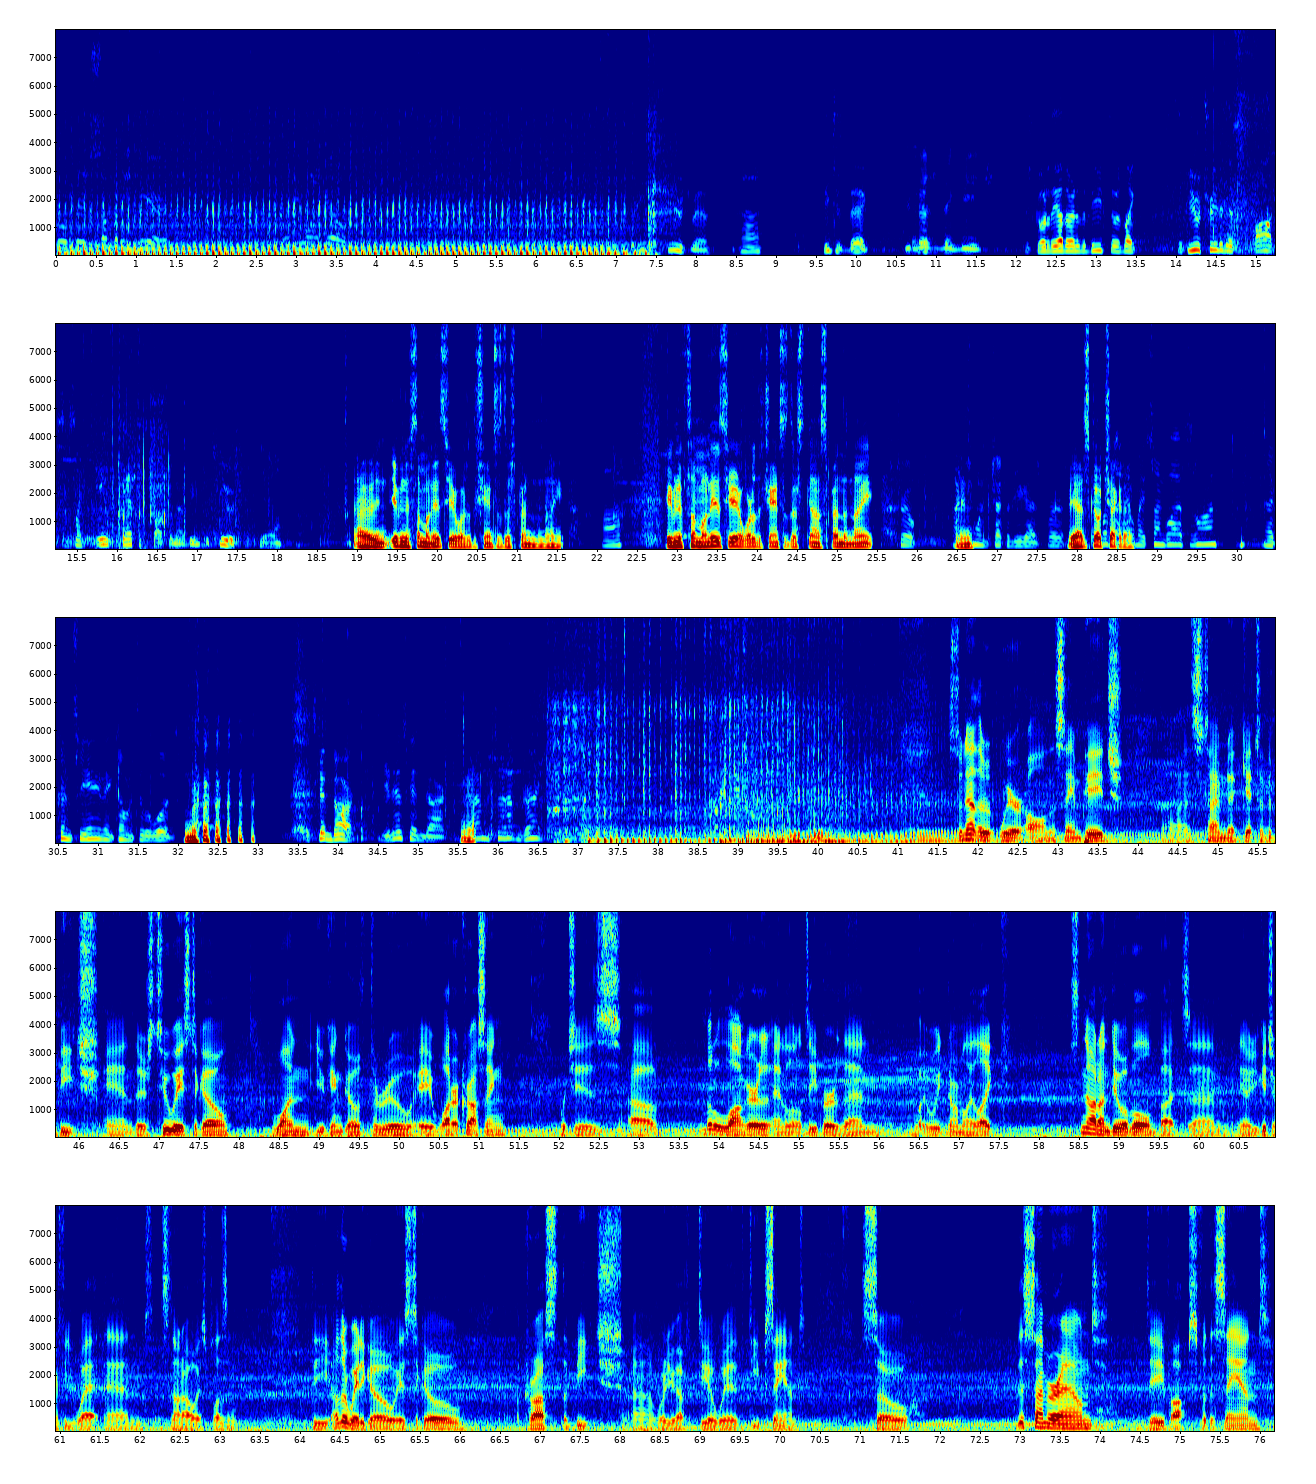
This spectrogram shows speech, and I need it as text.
So if there's somebody here, where do you want to go? Beach is huge, man. Huh? Beach is big. You It can is a big beach. just go to the other end of the beach. There's like, if you treat it as spots, it's like eight camping spots on that beach. It's huge. Yeah. I mean, even if someone is here, what are the chances they're spending the night? Huh? Even if someone is here, what are the chances they're gonna spend the night? True. I, I mean- just want to check with you guys first. Yeah, just go Plus, check I it had out. my sunglasses on, I couldn't see anything coming through the woods. It's getting dark. it is getting dark. Yeah. Time to sit up and drink. So now that we're all on the same page, uh, it's time to get to the beach. And there's two ways to go. One, you can go through a water crossing, which is a little longer and a little deeper than what we'd normally like. It's not undoable, but um, you know you get your feet wet, and it's not always pleasant. The other way to go is to go across the beach, uh, where you have to deal with deep sand. So this time around, Dave opts for the sand,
